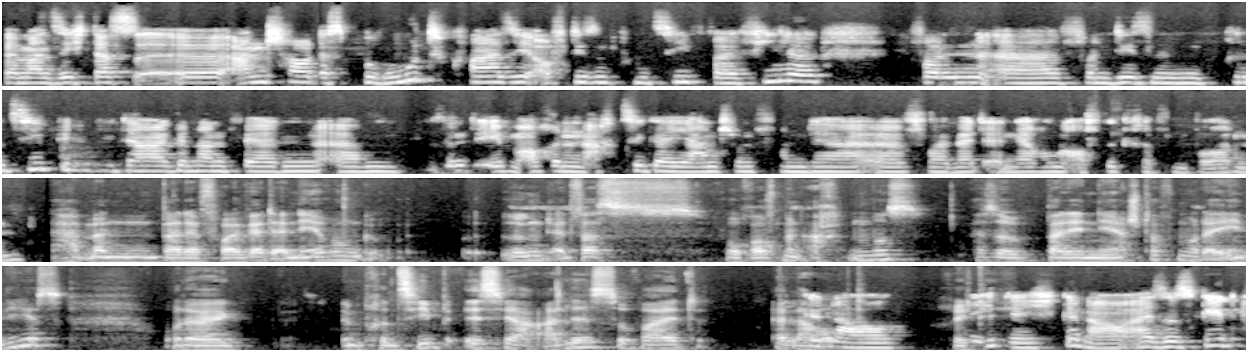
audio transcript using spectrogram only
wenn man sich das äh, anschaut, das beruht quasi auf diesem Prinzip, weil viele von, äh, von diesen Prinzipien, die da genannt werden, ähm, sind eben auch in den 80er Jahren schon von der äh, Vollwerternährung aufgegriffen worden. Hat man bei der Vollwerternährung irgendetwas, worauf man achten muss? Also bei den Nährstoffen oder ähnliches? Oder im Prinzip ist ja alles soweit erlaubt? Genau. Richtig? Richtig, genau. Also es geht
